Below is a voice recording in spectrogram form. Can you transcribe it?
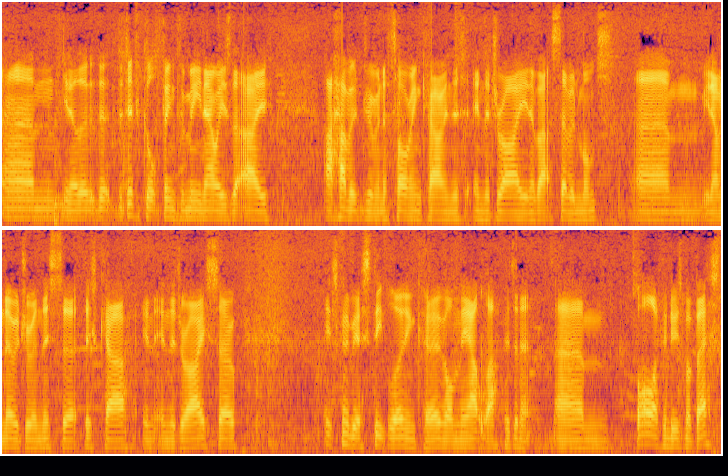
Um, you know, the, the, the, difficult thing for me now is that I. I haven't driven a touring car in the in the dry in about seven months. Um, you know, I've never driven this uh, this car in, in the dry, so it's going to be a steep learning curve on the outlap, isn't it? Um, but all I can do is my best,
